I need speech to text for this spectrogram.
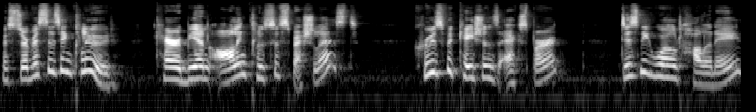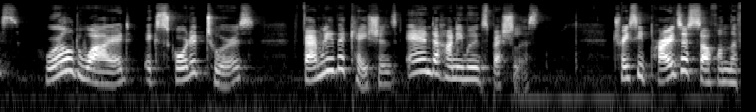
Her services include Caribbean all inclusive specialist, cruise vacations expert, Disney World holidays, worldwide escorted tours, family vacations, and a honeymoon specialist. Tracy prides herself on the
